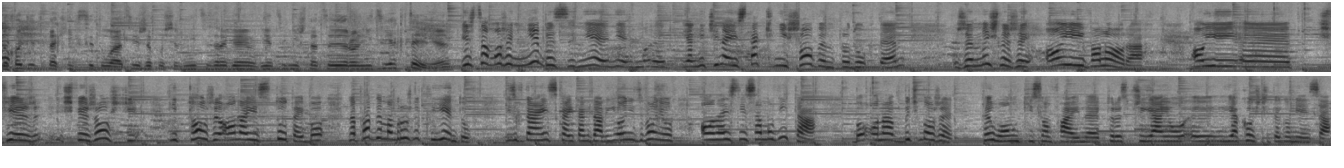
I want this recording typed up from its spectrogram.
dochodzi do takich sytuacji, że pośrednicy zarabiają więcej niż tacy rolnicy jak ty, nie? Wiesz co, może nie bez, nie, nie, m- jagnięcina jest tak niszowym produktem, że myślę, że o jej walorach, o jej e, śwież, świeżości i to, że ona jest tutaj, bo naprawdę mam różnych klientów i z Gdańska i tak dalej i oni dzwonią, ona jest niesamowita, bo ona być może te łąki są fajne, które sprzyjają e, jakości tego mięsa,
